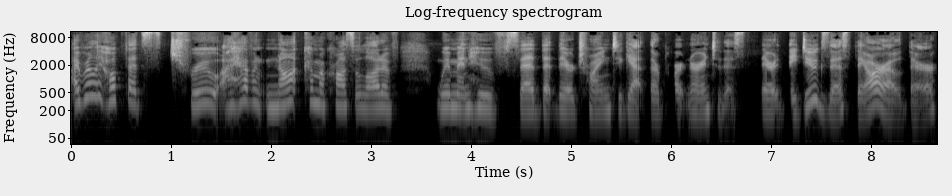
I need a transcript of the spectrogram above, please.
I really hope that's true. I haven't not come across a lot of women who've said that they're trying to get their partner into this. They they do exist. They are out there.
